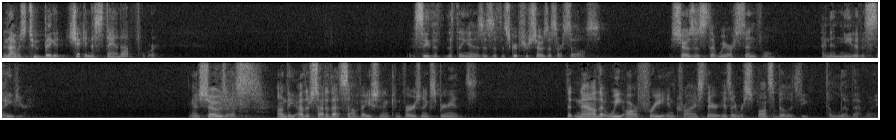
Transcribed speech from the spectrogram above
And I was too big a chicken to stand up for it. See, the, the thing is, is that the scripture shows us ourselves. Shows us that we are sinful and in need of a Savior. And it shows us on the other side of that salvation and conversion experience that now that we are free in Christ, there is a responsibility to live that way.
